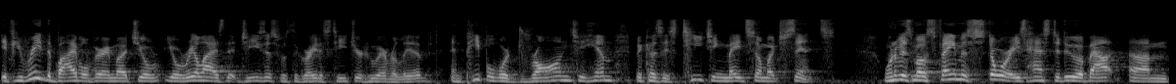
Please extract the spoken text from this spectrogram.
if you read the Bible very much, you'll, you'll realize that Jesus was the greatest teacher who ever lived, and people were drawn to him because his teaching made so much sense. One of his most famous stories has to do about um,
